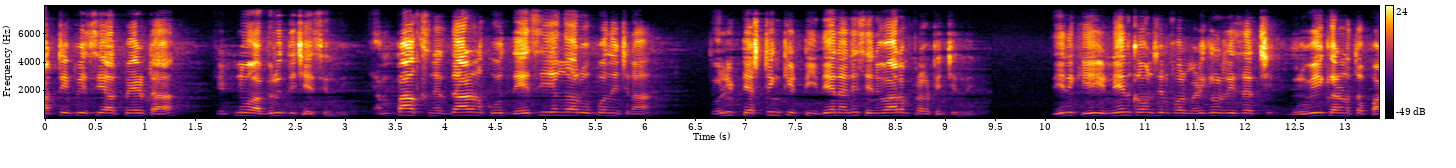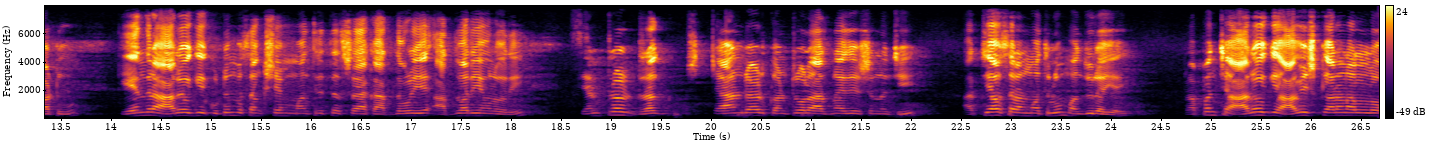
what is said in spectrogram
ఆర్టీపీసీఆర్ పేరిట కిట్ను అభివృద్ధి చేసింది. ఎంపాక్స్ నిర్ధారణకు దేశీయంగా రూపొందించిన తొలి టెస్టింగ్ కిట్ ఇదేనని శనివారం ప్రకటించింది. దీనికి Indian council for medical research ధృవీకరణతో పాటు కేంద్ర ఆరోగ్య కుటుంబ సంక్షేమ మంత్రిత్వ శాఖ ఆధ్వర్య ఆధ్వర్యంలోని central drug standard control organisation నుంచి అత్యవసర అనుమతులు మంజూరయ్యాయి. ప్రపంచ ఆరోగ్య ఆవిష్కరణలలో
